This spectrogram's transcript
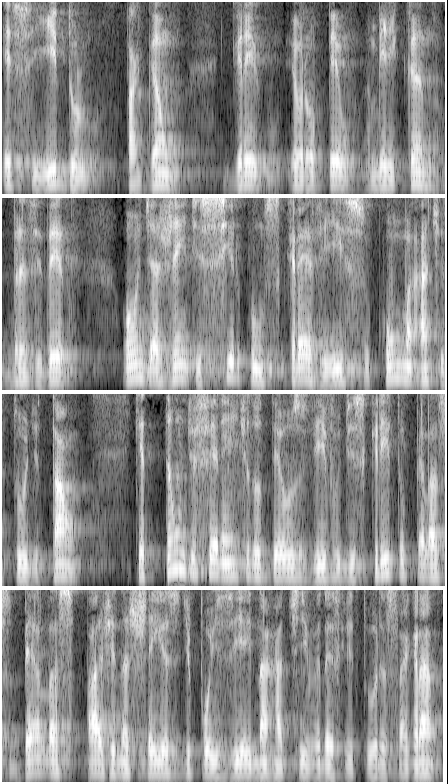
esse ídolo pagão, grego, europeu, americano, brasileiro, onde a gente circunscreve isso com uma atitude tal que é tão diferente do Deus vivo descrito pelas belas páginas cheias de poesia e narrativa da Escritura Sagrada.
